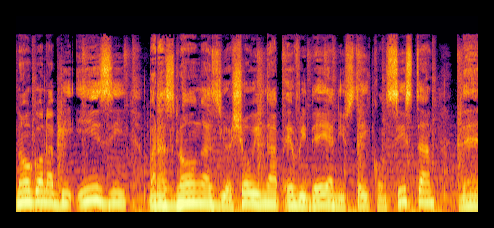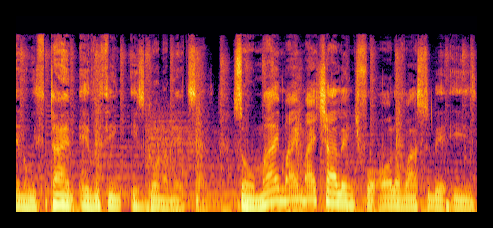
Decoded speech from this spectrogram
not gonna be easy, but as long as you're showing up every day and you stay consistent, then with time everything is gonna make sense. So my my my challenge for all of us today is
